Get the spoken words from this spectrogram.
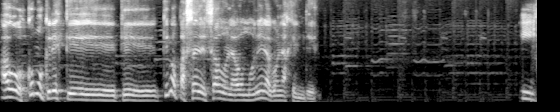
A vos, ¿cómo crees que, que- qué va a pasar el sábado en la bombonera con la gente? Y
